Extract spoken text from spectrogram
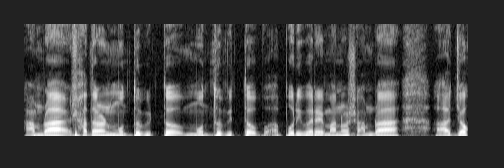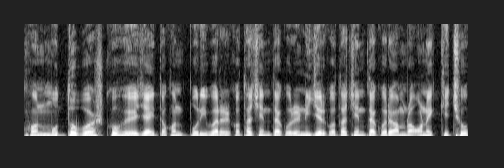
আমরা সাধারণ মধ্যবিত্ত মধ্যবিত্ত পরিবারের মানুষ, আমরা যখন মধ্যবয়স্ক হয়ে যাই, তখন পরিবারের কথা চিন্তা করে, নিজের কথা চিন্তা করে আমরা অনেক কিছু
